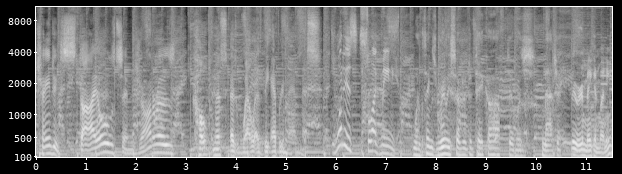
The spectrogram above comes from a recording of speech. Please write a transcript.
Changing styles and genres. Cultness as well as the everymanness. What is Slugmania? When things really started to take off, it was magic. They were making money.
